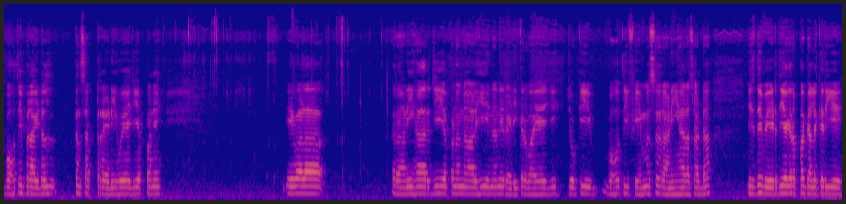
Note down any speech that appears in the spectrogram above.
ਬਹੁਤ ਹੀ ਬ੍ਰਾਈਡਲ ਕਨਸੈਪਟ ਰੈਡੀ ਹੋਇਆ ਜੀ ਆਪਾਂ ਨੇ। ਇਹ ਵਾਲਾ ਰਾਣੀ ਹਾਰ ਜੀ ਆਪਣਾ ਨਾਲ ਹੀ ਇਹਨਾਂ ਨੇ ਰੈਡੀ ਕਰਵਾਇਆ ਹੈ ਜੀ, ਜੋ ਕਿ ਬਹੁਤ ਹੀ ਫੇਮਸ ਰਾਣੀ ਹਾਰ ਆ ਸਾਡਾ। ਇਸ ਦੇ weight ਦੀ ਅਗਰ ਆਪਾਂ ਗੱਲ ਕਰੀਏ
